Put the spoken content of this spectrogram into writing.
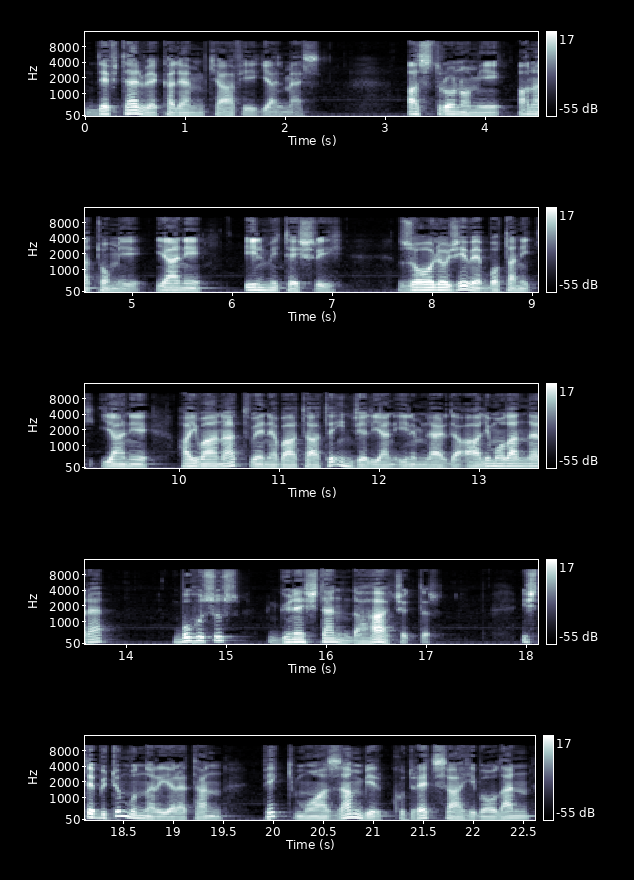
defter ve kalem kafi gelmez. Astronomi, anatomi yani ilmi teşrih, zooloji ve botanik yani hayvanat ve nebatatı inceleyen ilimlerde alim olanlara bu husus güneşten daha açıktır. İşte bütün bunları yaratan pek muazzam bir kudret sahibi olan,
